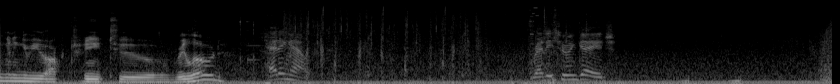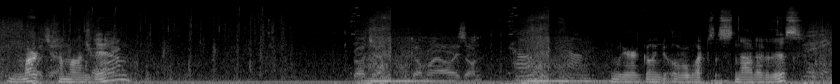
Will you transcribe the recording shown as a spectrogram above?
Phil, I'm gonna give you opportunity to reload. Heading out. Ready to engage. Mark, come on down. Roger. Got my eyes on. Come, son. We are going to overwatch the snot out of this. Moving.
